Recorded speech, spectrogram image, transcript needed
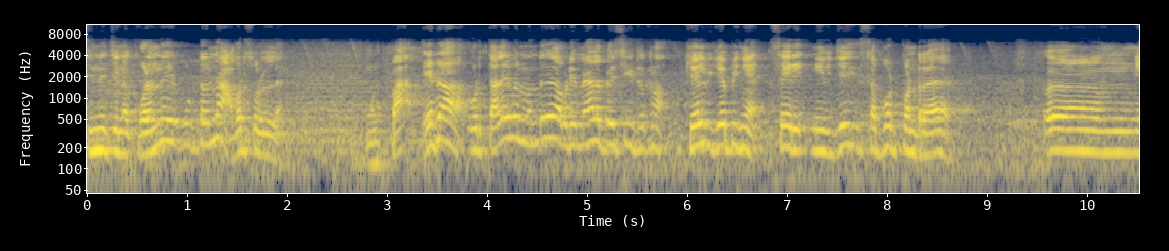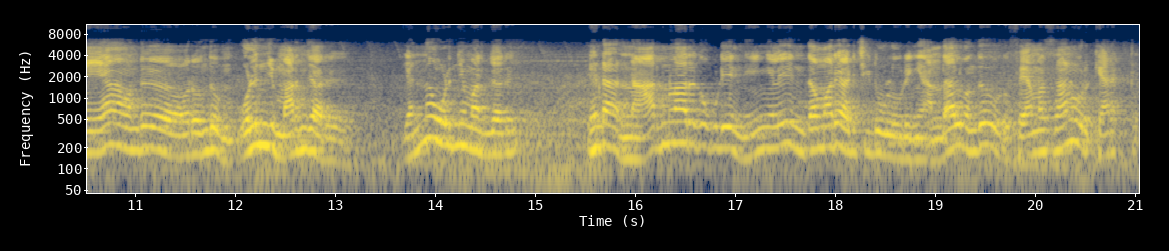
சின்ன சின்ன குழந்தைய கூட்டம்னு அவர் சொல்லலை. உங்களை பா ஏடா ஒரு தலைவன் வந்து அப்படி மேலே பேசிக்கிட்டு இருக்கான். கேள்வி கேட்பீங்க சரி நீ விஜய் சப்போர்ட் பண்ணுற ஏன் வந்து அவர் வந்து ஒளிஞ்சு மறைஞ்சாரு? என்ன ஒளிஞ்சு மறைஞ்சார்? ஏண்டா நார்மலாக இருக்கக்கூடிய நீங்களே இந்த மாதிரி அடிச்சுக்கிட்டு விழுவுறீங்க அந்த ஆள் வந்து ஒரு ஃபேமஸான ஒரு கேரக்டர்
